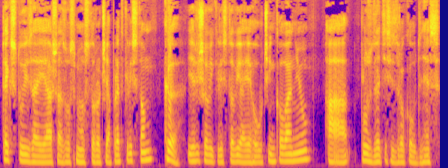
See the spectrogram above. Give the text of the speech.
textu Izaiáša z 8. storočia pred Kristom k Ježišovi Kristovi a jeho účinkovaniu a plus 2000 rokov dnes,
